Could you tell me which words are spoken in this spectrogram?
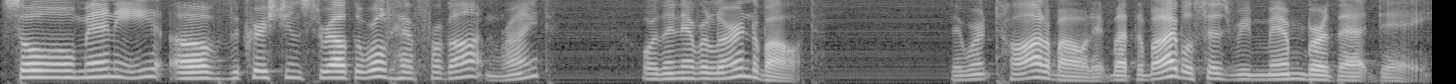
so many of the Christians throughout the world have forgotten, right? Or they never learned about. They weren't taught about it. But the Bible says, remember that day.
